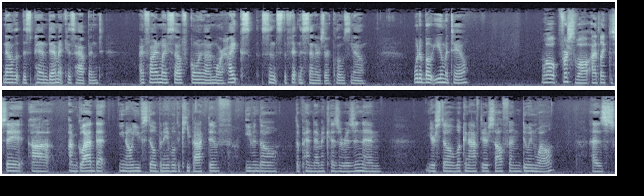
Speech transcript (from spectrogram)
now that this pandemic has happened, I find myself going on more hikes since the fitness centers are closed now. What about you, Mateo? Well, first of all, I'd like to say uh, I'm glad that you know you've still been able to keep active, even though the pandemic has arisen, and you're still looking after yourself and doing well, as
